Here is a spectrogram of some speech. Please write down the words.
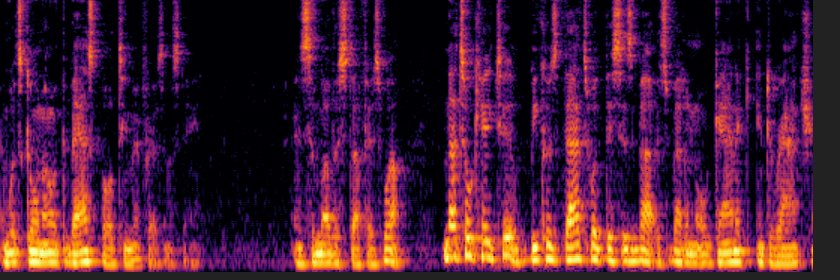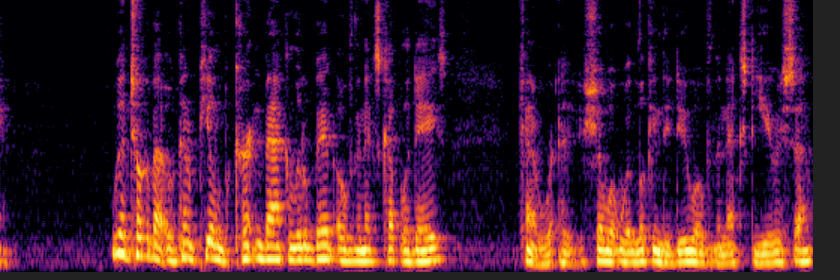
and what's going on with the basketball team at Fresno State and some other stuff as well. And that's okay too, because that's what this is about. It's about an organic interaction. We're going to talk about, we're going to peel the curtain back a little bit over the next couple of days, kind of uh, show what we're looking to do over the next year or so.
